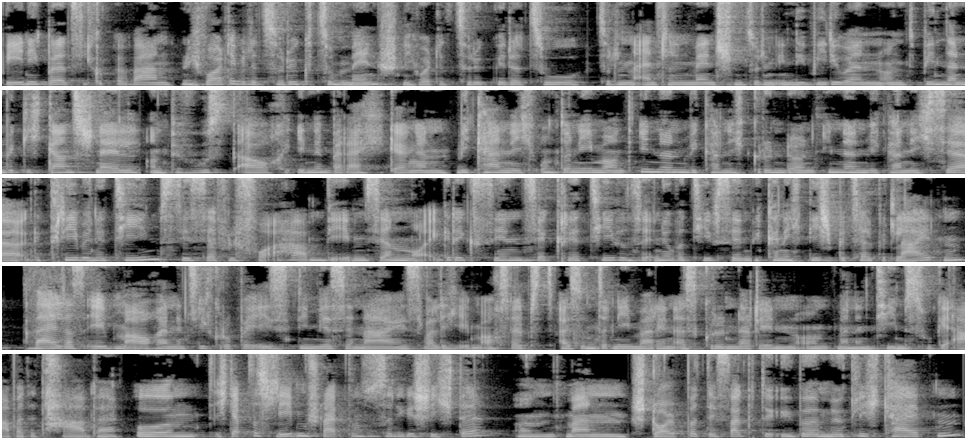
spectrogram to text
wenig bei der Zielgruppe waren. Und ich wollte wieder zurück zum Menschen. Ich wollte zurück wieder zu, zu den einzelnen Menschen, zu den Individuen und bin dann wirklich ganz schnell und bewusst auch in den Bereich gegangen, wie kann ich Unternehmer und Innen, wie kann ich Gründer und Innen, wie kann ich sehr getriebene Teams, die sehr viel vorhaben, die eben sehr neugierig sind, sehr kreativ und sehr innovativ sind, wie kann ich die speziell begleiten, weil das eben auch eine Zielgruppe ist, die mir sehr nahe ist, weil ich eben auch selbst als Unternehmerin, als Gründerin und meinen Teams so gearbeitet habe. Und ich glaube, das Leben schreibt uns so eine Geschichte und man stolpert de facto über Möglichkeiten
